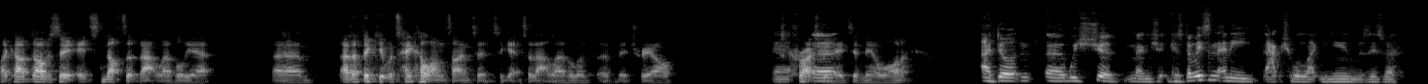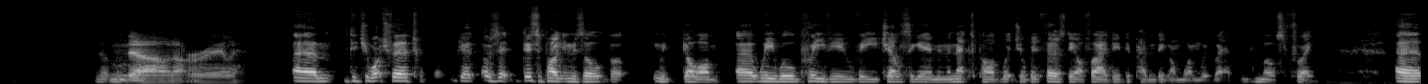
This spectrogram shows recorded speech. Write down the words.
Like, obviously, it's not at that level yet. Um, and I think it would take a long time to, to get to that level of, of vitriol. Yeah. Christ, Uh, we hated Neil Warnock. I don't. Uh, we should mention because there isn't any actual like news, is there? No, not really. Um, did you watch the? Tw- was it disappointing result? But we go on. Uh, we will preview the Chelsea game in the next pod, which will be Thursday or Friday, depending on when we're most free. Uh,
